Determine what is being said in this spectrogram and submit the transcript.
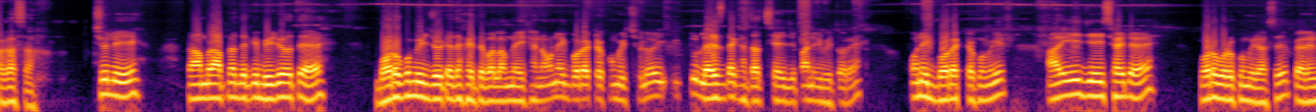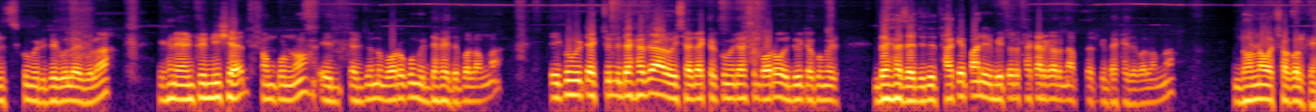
আগাছা। অ্যাকচুয়ালি তা আমরা আপনাদেরকে ভিডিওতে বড় কুমির যেটা দেখাইতে পারলাম না। এখানে অনেক বড় একটা কুমির ছিল। একটু লেজ দেখা যাচ্ছে এই যে পানির ভিতরে। অনেক বড় একটা কুমির। আর এই যে এই সাইডে বড় বড় কুমির আছে প্যারেন্টস কুমির যেগুলো, এগুলা। এখানে এন্ট্রি নিষেধ সম্পূর্ণ। এই, এর জন্য বড় কুমির দেখাইতে পারলাম না। এই কুমিরটা অ্যাকচুয়ালি দেখা যায়, আর ওই সাইডে একটা কুমির আছে বড়, ওই দুইটা কুমির দেখা যায়। যদি থাকে পানির ভিতরে থাকার কারণে আপনাদেরকে দেখাইতে পারলাম না। ধন্যবাদ সকলকে।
